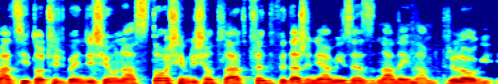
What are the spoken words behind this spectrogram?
animacji toczyć będzie się na 180 lat przed wydarzeniami ze znanej nam trylogii.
